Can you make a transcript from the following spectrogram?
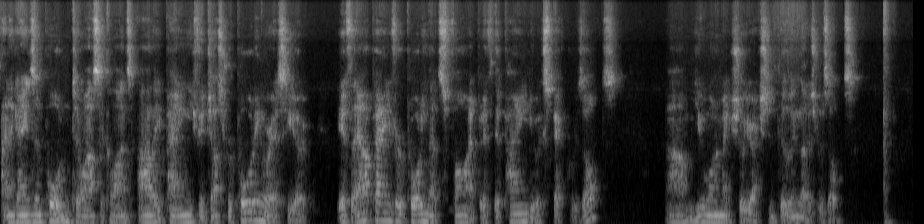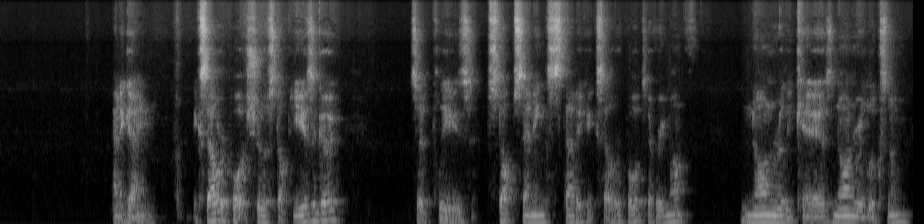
and again, it's important to ask the clients, are they paying you for just reporting or SEO? If they are paying for reporting, that's fine. But if they're paying you expect results, um, you want to make sure you're actually delivering those results. And again, Excel reports should have stopped years ago. So please stop sending static Excel reports every month. No one really cares. No one really looks at them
